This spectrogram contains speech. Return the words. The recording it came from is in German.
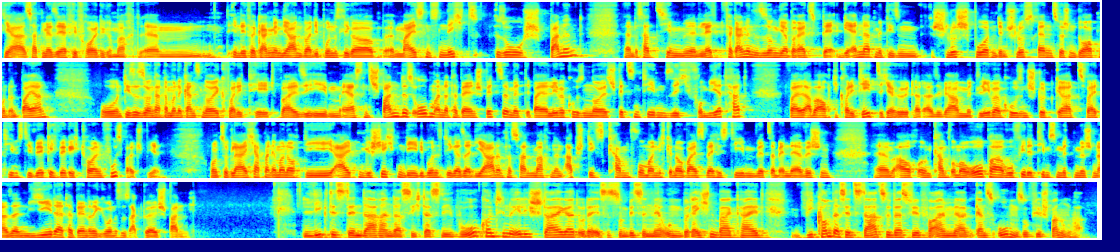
Ja, es hat mir sehr viel Freude gemacht. Ähm, in den vergangenen Jahren war die Bundesliga äh, meistens nicht so spannend. Äh, das hat sich im vergangenen Saison ja bereits geändert mit diesem Schlussspurt und dem Schlussrennen zwischen Dortmund und Bayern. Und diese Saison hat nochmal eine ganz neue Qualität, weil sie eben erstens spannend ist oben an der Tabellenspitze mit Bayer Leverkusen ein neues Spitzenteam sich formiert hat, weil aber auch die Qualität sich erhöht hat. Also wir haben mit Leverkusen, Stuttgart zwei Teams, die wirklich, wirklich tollen Fußball spielen. Und zugleich hat man immer noch die alten Geschichten, die die Bundesliga seit Jahren interessant machen, einen Abstiegskampf, wo man nicht genau weiß, welches Team wird es am Ende erwischen. Ähm, auch ein Kampf um Europa, wo viele Teams mitmischen. Also in jeder Tabellenregion ist es aktuell spannend. Liegt es denn daran, dass sich das Niveau kontinuierlich steigert oder ist es so ein bisschen mehr Unberechenbarkeit? Wie kommt das jetzt dazu, dass wir vor allem ja ganz oben so viel Spannung haben?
